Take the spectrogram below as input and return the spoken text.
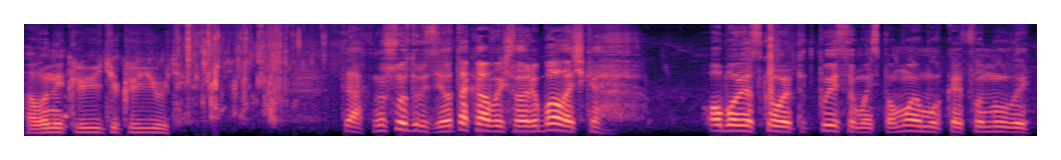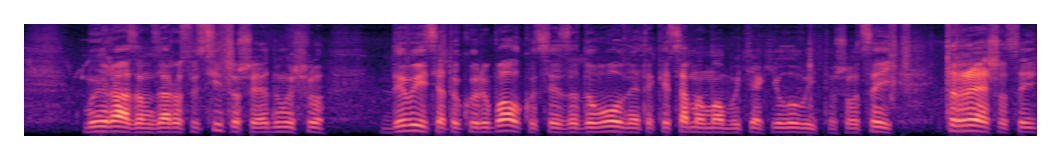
А вони клюють і клюють. Так, ну що, друзі, отака вийшла рибалочка. Обов'язково підписуємось, по-моєму, кайфанули ми разом зараз усі, то що я думаю, що дивитися таку рибалку це задоволення, таке саме, мабуть, як і ловити. Тому що оцей треш, оцей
